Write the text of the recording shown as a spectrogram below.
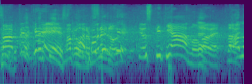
Ma perché? Perché, ma stronzo? porco, noi lo- ti ospitiamo, vabbè, vabbè.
